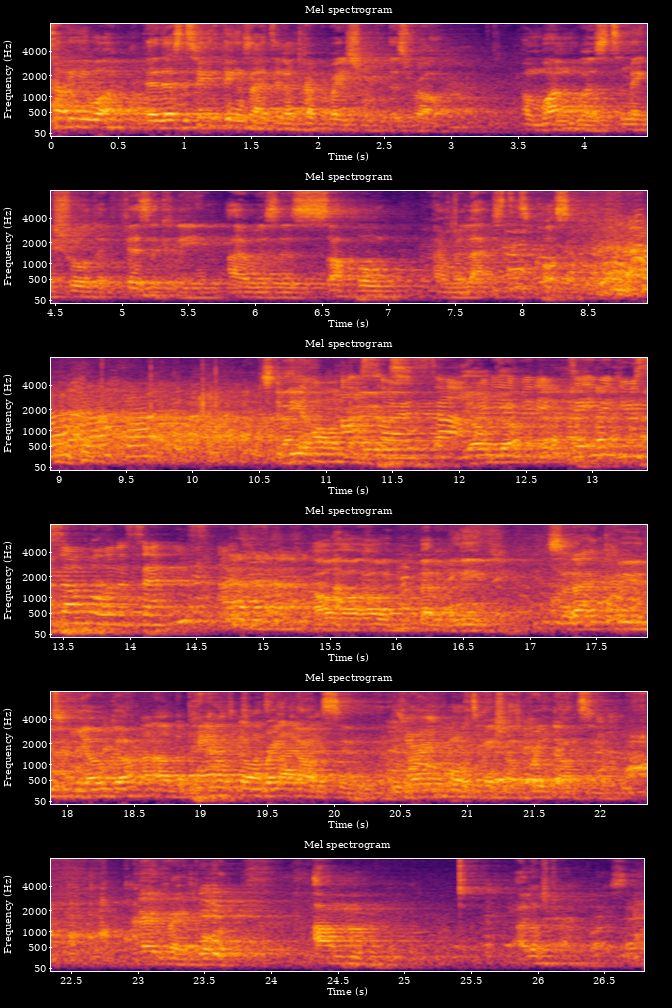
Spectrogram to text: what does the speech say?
Tell you what, there's two things I did in preparation for this role. And one was to make sure that physically I was as supple and relaxed as possible. So be a that Hulk. I'm includes sorry, stop. I need a yoga. minute. David, you supple in a sentence? I just, Oh, oh, oh, you better believe. So that includes yoga, Uh, the panel's going breakdancing. It was very important to make sure I was breakdancing. Very, very important. Um, I lost track of what I was saying.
